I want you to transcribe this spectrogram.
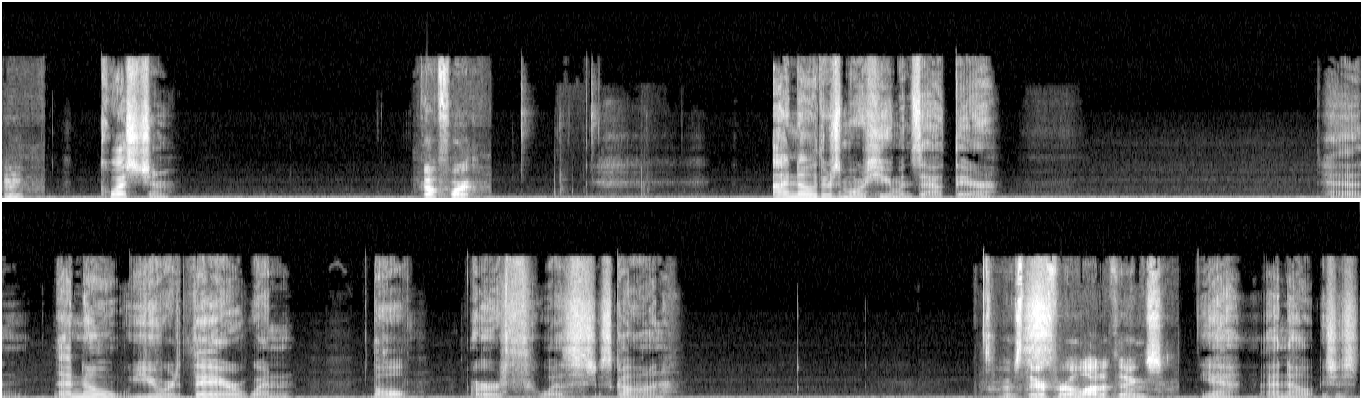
Hmm? Question. Go for it. I know there's more humans out there. And I know you were there when the whole Earth was just gone. I was there for a lot of things. Yeah, I know. It's just.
